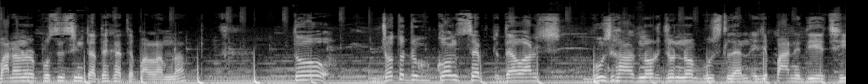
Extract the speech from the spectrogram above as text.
বানানোর প্রসেসিংটা দেখাতে পারলাম না। তো যতটুকু কনসেপ্ট দেওয়ার বুঝানোর জন্য বুঝলেন, এই যে পানি দিয়েছি।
